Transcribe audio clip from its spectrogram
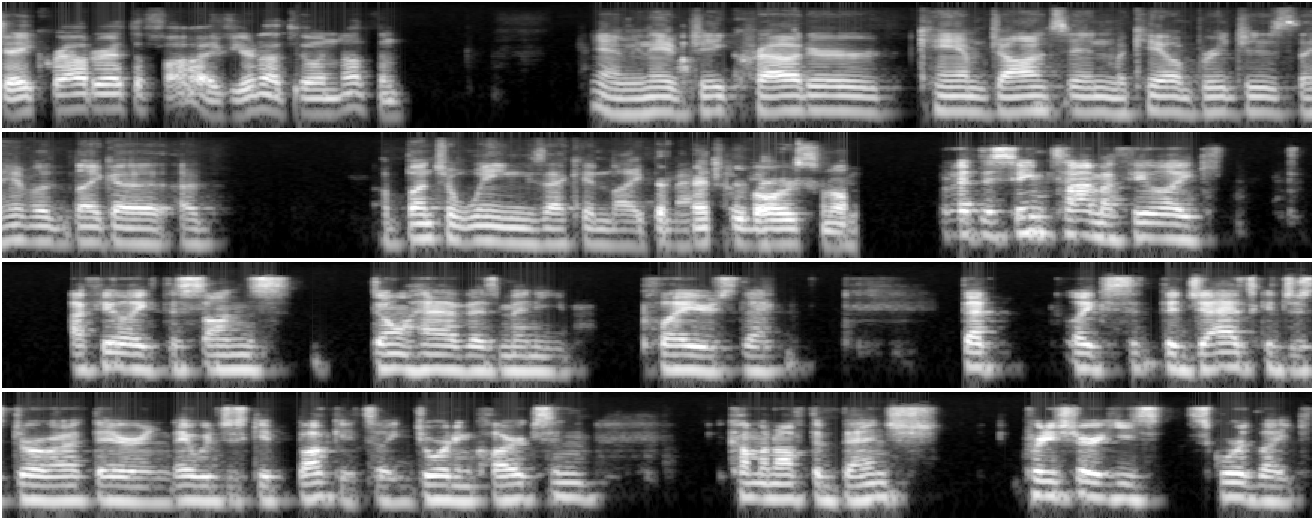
Jae Crowder at the five, you're not doing nothing. Yeah, I mean they have Jae Crowder, Cam Johnson, Mikal Bridges. They have a like a a, a bunch of wings that can like match Defensive up. arsenal. But at the same time, I feel like I feel like the Suns don't have as many players that that like the Jazz could just throw out there and they would just get buckets. Like Jordan Clarkson coming off the bench, pretty sure he's scored like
